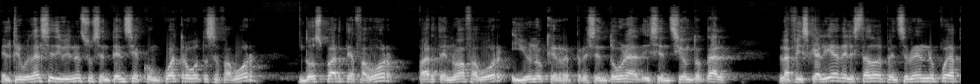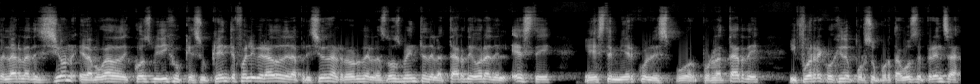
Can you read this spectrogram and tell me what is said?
El tribunal se dividió en su sentencia con cuatro votos a favor, dos partes a favor, parte no a favor y uno que representó una disensión total. La Fiscalía del Estado de Pensilvania no puede apelar la decisión. El abogado de Cosby dijo que su cliente fue liberado de la prisión alrededor de las 2.20 de la tarde hora del este, este miércoles por, por la tarde, y fue recogido por su portavoz de prensa.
